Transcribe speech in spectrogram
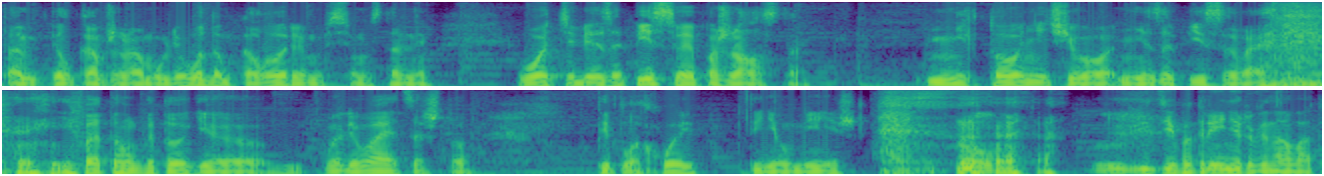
там, белкам, жирам, углеводам, калориям и всем остальным. Вот тебе записывай, пожалуйста. Никто ничего не записывает. И потом в итоге выливается, что ты плохой, ты не умеешь. Ну, и типа тренер виноват.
